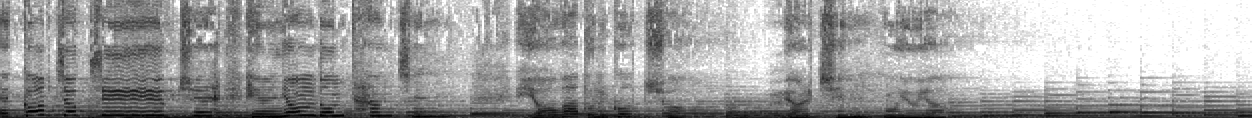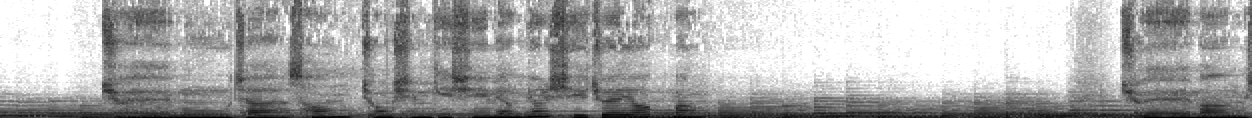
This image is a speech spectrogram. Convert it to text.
배껍적집죄 일념돈 탕진. 여화분 꽃초 멸진 우유여. 죄무자성 종심기시명 멸시죄 역망. 죄망심멸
